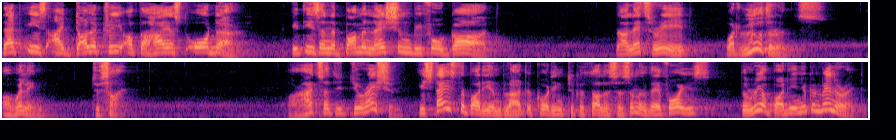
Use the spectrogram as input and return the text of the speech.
That is idolatry of the highest order. It is an abomination before God. Now let's read what Lutherans are willing to sign. All right, so the duration. He stays the body and blood according to Catholicism, and therefore is the real body, and you can venerate it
